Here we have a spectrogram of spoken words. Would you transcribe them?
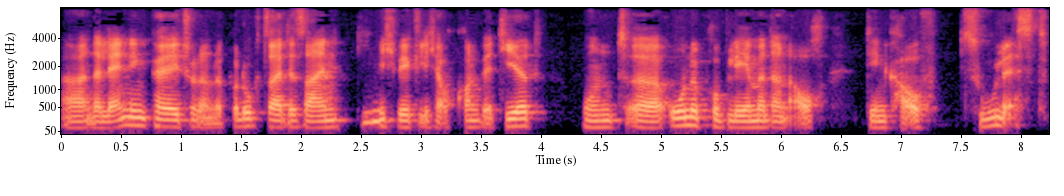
äh, eine Landingpage oder eine Produktseite sein, die mich wirklich auch konvertiert und äh, ohne Probleme dann auch den Kauf zulässt.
